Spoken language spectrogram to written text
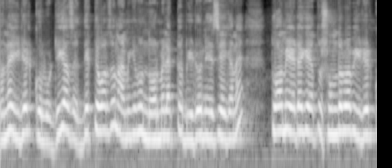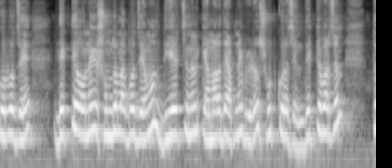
মানে এডিট করব, ঠিক আছে? দেখতে পাচ্ছেন আমি কিন্তু নর্মাল একটা ভিডিও নিয়েছি এখানে। তো আমি এটাকে এত সুন্দরভাবে এডিট করব যে দেখতে অনেক সুন্দর লাগবে। যেমন ডিএর চ্যানেল ক্যামেরাতে আপনি ভিডিও শ্যুট করেছেন, দেখতে পাচ্ছেন তো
